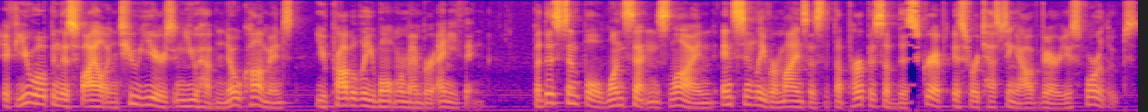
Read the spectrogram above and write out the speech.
If you open this file in two years and you have no comments, you probably won't remember anything. But this simple one-sentence line instantly reminds us that the purpose of this script is for testing out various for loops.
